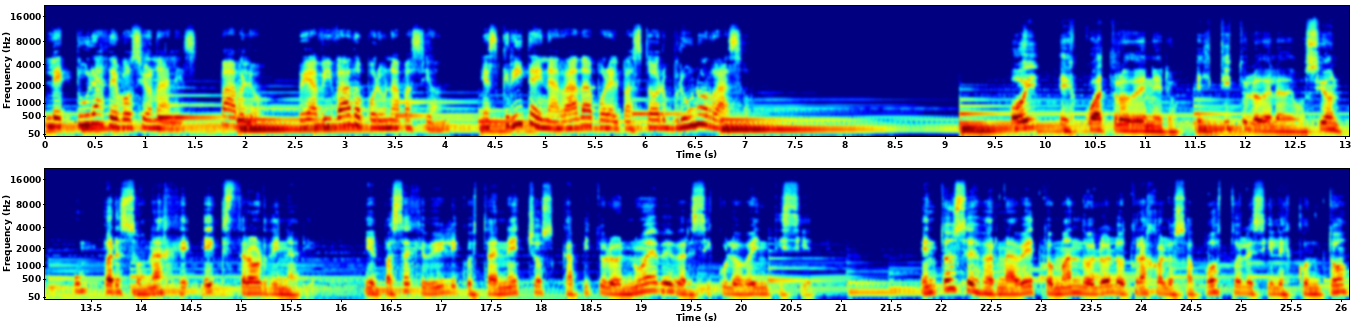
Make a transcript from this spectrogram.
Lecturas devocionales. Pablo, reavivado por una pasión. Escrita y narrada por el pastor Bruno Razo. Hoy es 4 de enero. El título de la devoción, un personaje extraordinario. Y el pasaje bíblico está en Hechos capítulo 9, versículo 27. Entonces Bernabé tomándolo lo trajo a los apóstoles y les contó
